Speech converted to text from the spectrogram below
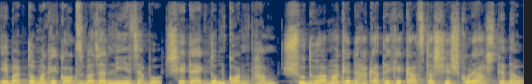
এবার তোমাকে কক্সবাজার নিয়ে যাব। সেটা একদম কনফার্ম। শুধু আমাকে ঢাকা থেকে কাজটা শেষ করে আসতে দাও।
